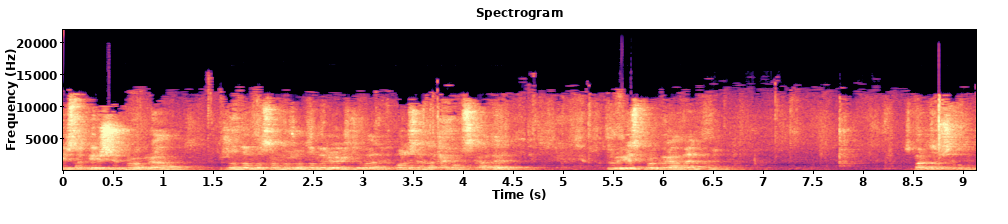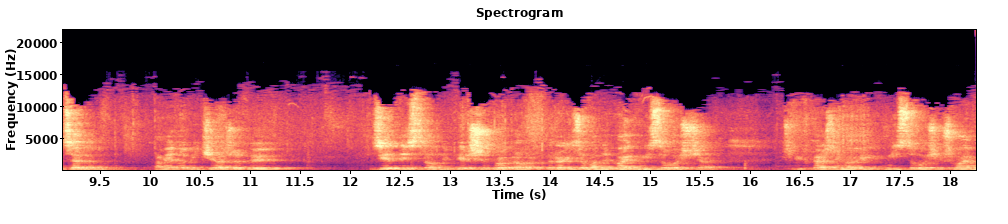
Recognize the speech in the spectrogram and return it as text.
Jest to pierwszy program rządowo-samorządowy realizowany w Polsce na taką skalę, który jest programem z bardzo szczytnym celem, a mianowicie, ażeby z jednej strony pierwszy program realizowany w małych miejscowościach, czyli w każdej małej miejscowości, przy małym,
